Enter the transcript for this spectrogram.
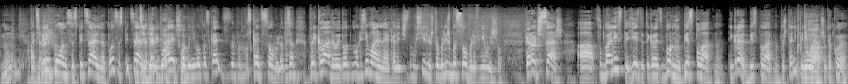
Ну, А теперь хорошо. Понса специально, Понса специально А так играет, Пон- чтобы не выпускать, выпускать Соболева. То есть он прикладывает вот максимальное количество усилий, чтобы лишь бы Соболев не вышел. Короче, Саш, а, футболисты ездят играть в сборную бесплатно. Играют бесплатно, потому что они понимают, что такое.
